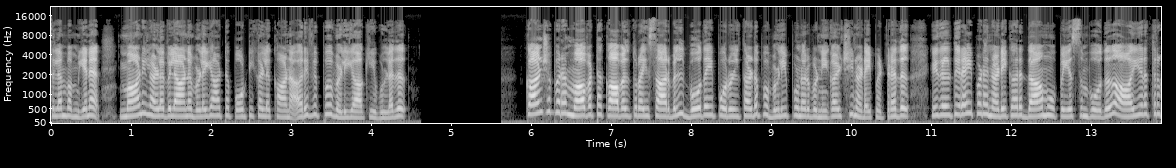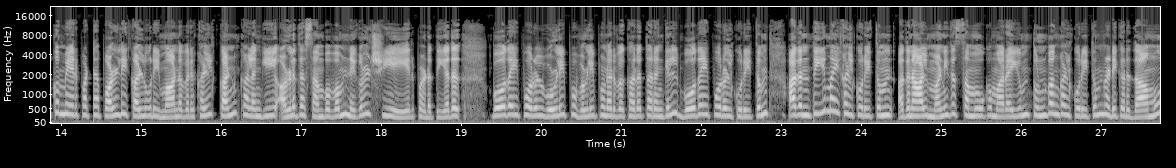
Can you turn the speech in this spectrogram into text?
சிலம்பம் என மாநில அளவிலான விளையாட்டுப் போட்டிகளுக்கான அறிவிப்பு வெளியாகியுள்ளது. காஞ்சிபுரம் மாவட்ட காவல்துறை சார்பில் போதைப்பொருள் தடுப்பு விழிப்புணர்வு நிகழ்ச்சி நடைபெற்றது. இதில் திரைப்பட நடிகர் தாமு பேசும்போது ஆயிரத்திற்கும் மேற்பட்ட பள்ளி கல்லூரி மாணவர்கள் கண் கலங்கி அழுத சம்பவம் நிகழ்ச்சியை ஏற்படுத்தியது. போதைப்பொருள் ஒழிப்பு விழிப்புணர்வு கருத்தரங்கில் போதைப்பொருள் குறித்தும் அதன் தீமைகள் குறித்தும் அதனால் மனித சமூகம் அறையும் துன்பங்கள் குறித்தும் நடிகர் தாமு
